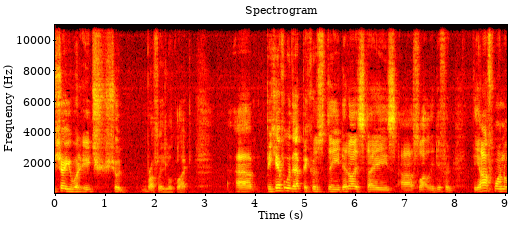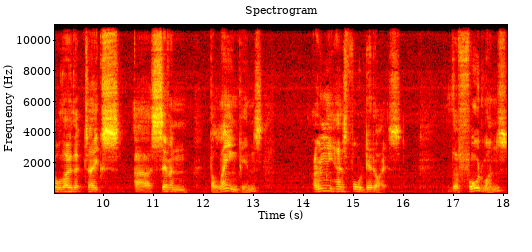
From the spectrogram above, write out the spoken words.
show you what each should roughly look like. Uh, be careful with that because the Deadeye stays are slightly different. The aft one, although that takes uh, seven belaying pins, only has four Deadeyes. The forward ones,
